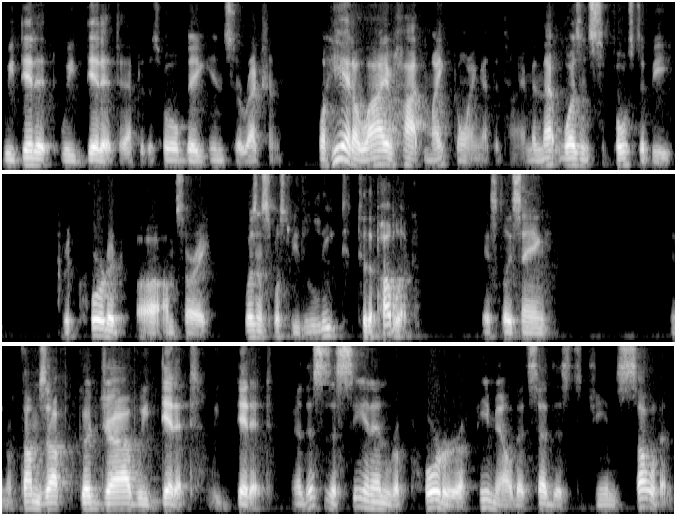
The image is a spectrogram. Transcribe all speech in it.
We did it, we did it, after this whole big insurrection. Well, he had a live hot mic going at the time, and that wasn't supposed to be recorded. Uh, I'm sorry, wasn't supposed to be leaked to the public. Basically saying, you know, thumbs up, good job, we did it, we did it. And this is a CNN reporter, a female, that said this to James Sullivan.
